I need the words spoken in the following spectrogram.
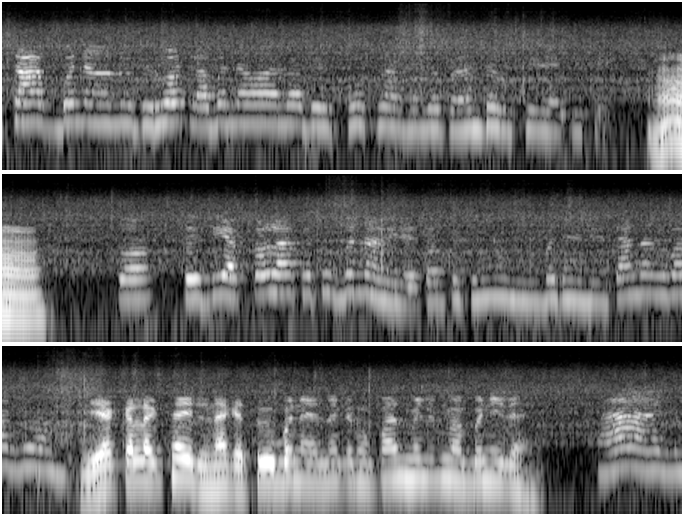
શાક બનાવવાનું કે રોટલા બનાવવાનો કે ભૂખ લાગે ને અંધારું થઈ જાય છે. હા તો તો ત્યાં કલાકે તું બનાવી દે તો પછી હું બધાને તાના વાર જોવાનું. એક કલાક થઈ ના કે તું બનાવી ના કે હું પાંચ મિનિટમાં બની રહે હા એટલે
